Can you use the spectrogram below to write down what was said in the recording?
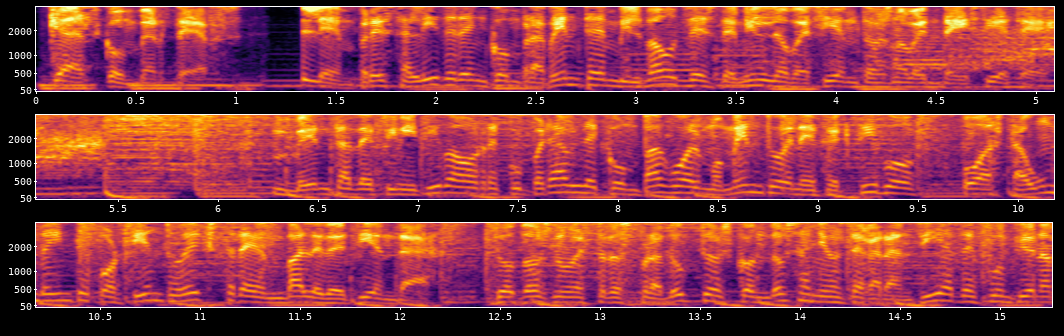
Gas Converters, la empresa líder en compraventa en Bilbao desde 1997. Venta definitiva o recuperable con pago al momento en efectivo o hasta un 20% extra en vale de tienda. Todos nuestros productos con dos años de garantía de funcionamiento.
